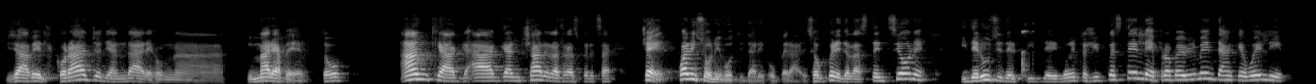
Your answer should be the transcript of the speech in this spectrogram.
Bisogna avere il coraggio di andare una, in mare aperto anche a, a agganciare la trasversale cioè, quali sono i voti da recuperare? Sono quelli dell'astensione, i delusi del, del, Movimento 5 Stelle e probabilmente anche quelli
